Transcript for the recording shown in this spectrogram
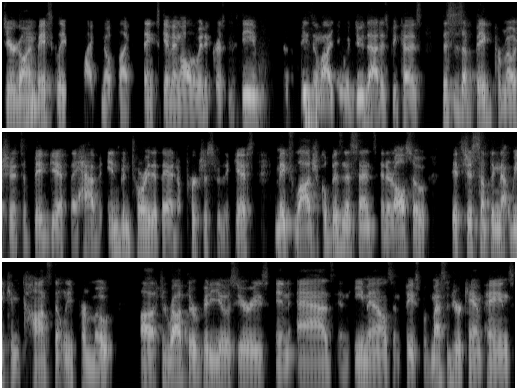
So you're going hmm. basically like no, like Thanksgiving all the way to Christmas Eve. The reason why you would do that is because this is a big promotion. It's a big gift. They have inventory that they had to purchase for the gifts. It makes logical business sense. And it also it's just something that we can constantly promote uh, throughout their video series in ads and emails and Facebook Messenger campaigns.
